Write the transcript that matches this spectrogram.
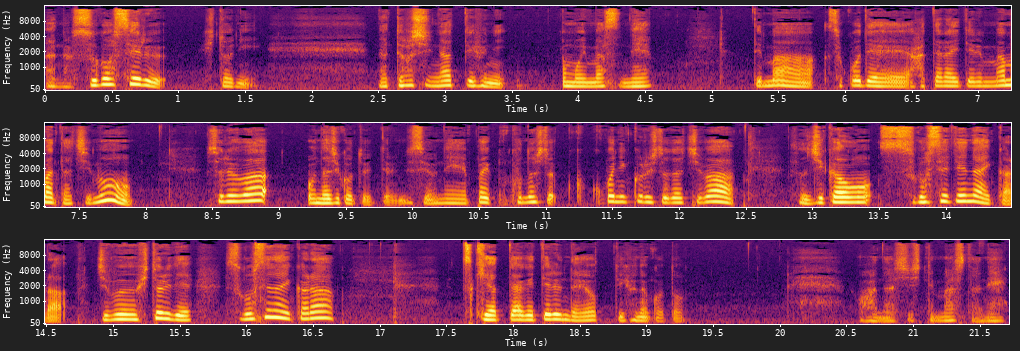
あの過ごせる人になってほしいなっていうふうに思いますね。でまあそこで働いてるママたちもそれは同じこと言ってるんですよねやっぱりこの人ここに来る人たちはその時間を過ごせてないから自分一人で過ごせないから付き合ってあげてるんだよっていうふうなことお話ししてましたね、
